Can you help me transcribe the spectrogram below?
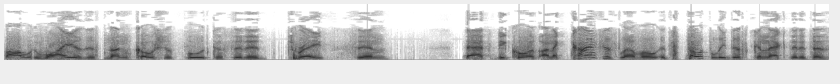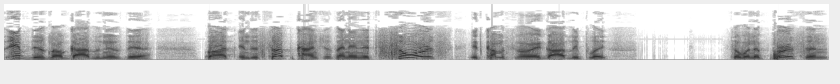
Why is this non-kosher food considered treif, sin? That's because on a conscious level, it's totally disconnected. It's as if there's no godliness there. But in the subconscious and in its source, it comes from a godly place. So when a person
